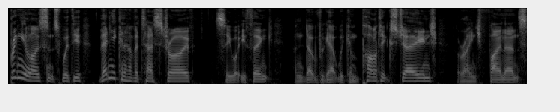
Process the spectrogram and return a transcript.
Bring your licence with you, then you can have a test drive, see what you think, and don't forget we can part exchange, arrange finance,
